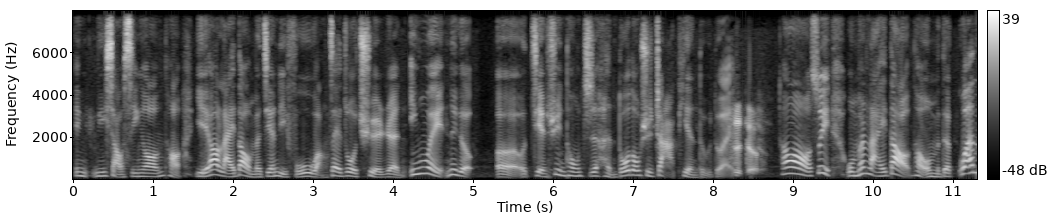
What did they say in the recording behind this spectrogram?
你你小心哦，好，也要来到我们监理服务网再做确认，因为那个呃简讯通知很多都是诈骗，对不对？是的。哦，所以我们来到哈我们的官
